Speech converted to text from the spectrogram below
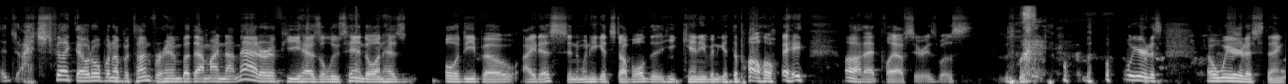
I just feel like that would open up a ton for him, but that might not matter if he has a loose handle and has Oladipo itis, and when he gets doubled, he can't even get the ball away. Oh, that playoff series was weirdest, the weirdest thing.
